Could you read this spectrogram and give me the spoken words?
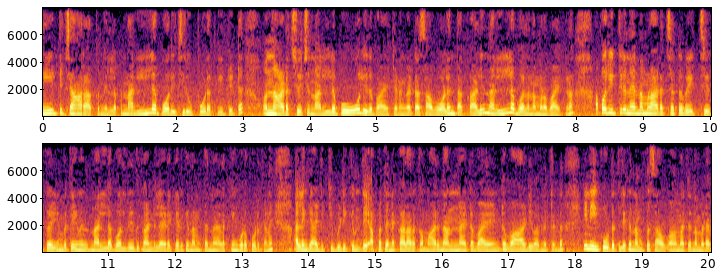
നീട്ടി ചാറാക്കുന്നില്ല. അപ്പം നല്ല പോലെ ഇച്ചിരി ഉപ്പൂടൊക്കെ ഇട്ടിട്ട് ഒന്ന് അടച്ചു വെച്ച് നല്ലപോലെ ഇത് വഴറ്റണം കേട്ടോ. സവോളയും തക്കാളിയും നല്ലപോലെ നമ്മൾ വഴറ്റണം. അപ്പോൾ ഒരു ഇത്തിരി നേരം നമ്മൾ അടച്ചൊക്കെ വെച്ച് കഴിയുമ്പോഴത്തേക്കും ഇത് നല്ലപോലെ ഇത് കണ്ടില്ല ഇടയ്ക്കിടയ്ക്ക് നമുക്കൊന്ന് ഇളക്കിയും കൂടെ കൊടുക്കണേ. അല്ലെങ്കിൽ അടുക്കി പിടിക്കും. അപ്പം തന്നെ കളറൊക്കെ മാറി നന്നായിട്ട് വഴണ്ട് വാടി വന്നിട്ടുണ്ട്. ഇനി ഈ കൂട്ടത്തിലേക്ക് നമുക്ക് മറ്റേ നമ്മുടെ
